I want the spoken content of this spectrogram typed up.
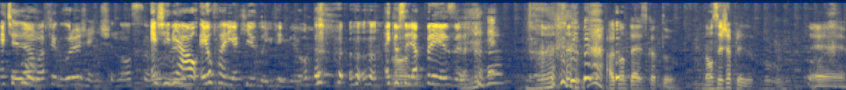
É tipo. Ele é uma figura, gente. Nossa. É genial, eu faria aquilo, entendeu? É que eu seria presa. Acontece, Catu. Não seja presa, por favor. É...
